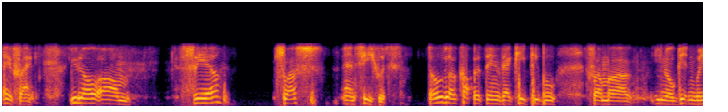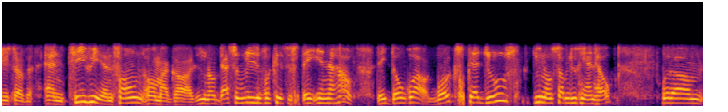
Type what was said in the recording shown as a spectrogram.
Hey, Frank. You know, um, fear, trust, and secrets. Those are a couple of things that keep people from, uh, you know, getting with each other. And TV and phone, oh my God, you know, that's a reason for kids to stay in the house. They don't go out. Work schedules, you know, something you can't help. But um,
